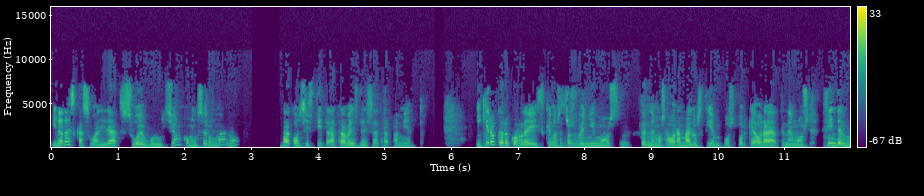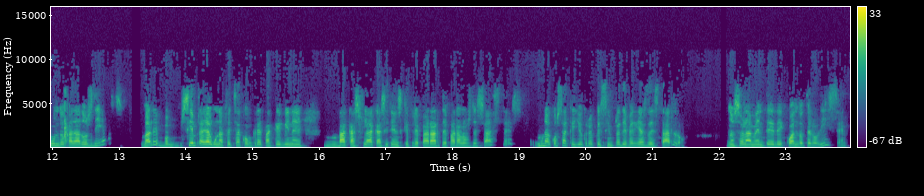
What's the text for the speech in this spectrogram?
Y nada es casualidad. Su evolución como ser humano va a consistir a través de ese atrapamiento. Y quiero que recordéis que nosotros venimos, tenemos ahora malos tiempos porque ahora tenemos fin del mundo cada dos días, ¿vale? Siempre hay alguna fecha concreta que viene vacas flacas y tienes que prepararte para los desastres. Una cosa que yo creo que siempre deberías de estarlo, no solamente de cuando te lo dicen.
